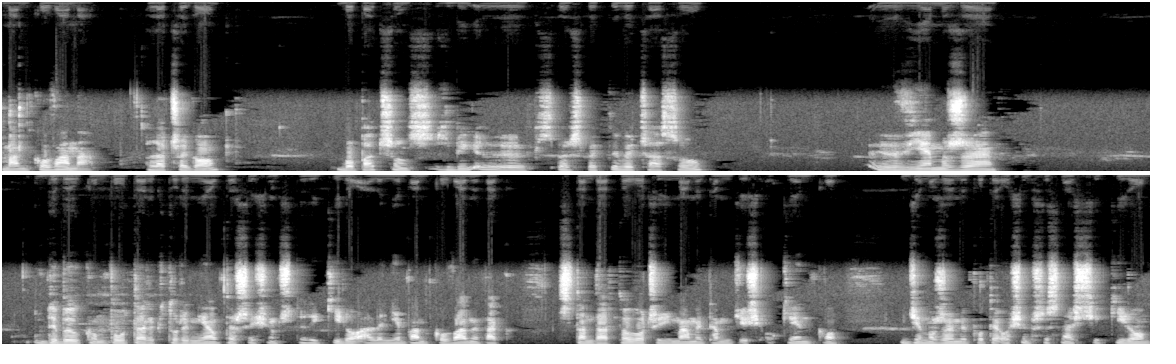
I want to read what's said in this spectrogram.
Mankowana. Dlaczego? Bo patrząc z, z, perspektywy czasu, wiem, że gdy był komputer, który miał te 64 kg, ale nie bankowany tak standardowo, czyli mamy tam gdzieś okienko, gdzie możemy po te 8-16 kg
